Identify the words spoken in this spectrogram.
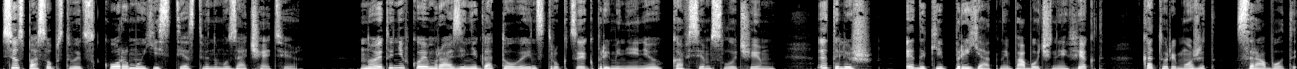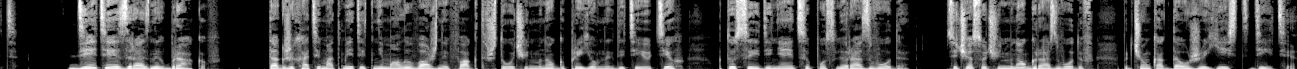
все способствует скорому естественному зачатию. Но это ни в коем разе не готовая инструкция к применению ко всем случаям. Это лишь эдакий приятный побочный эффект, который может сработать. Дети из разных браков. Также хотим отметить немаловажный факт, что очень много приемных детей у тех, кто соединяется после развода. Сейчас очень много разводов, причем когда уже есть дети.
